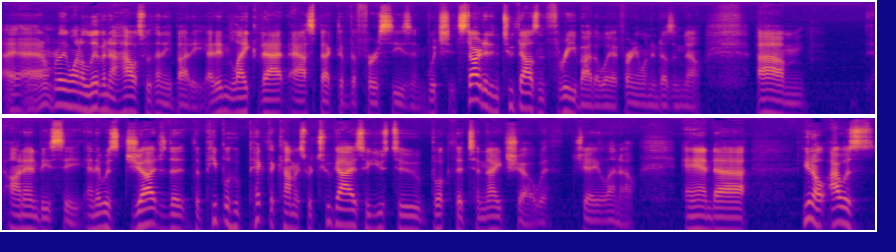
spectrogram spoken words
I, I don't really want to live in a house with anybody. I didn't like that aspect of the first season, which it started in 2003, by the way, for anyone who doesn't know, um, on NBC. And it was judged. The the people who picked the comics were two guys who used to book the Tonight Show with Jay Leno, and uh, you know I was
